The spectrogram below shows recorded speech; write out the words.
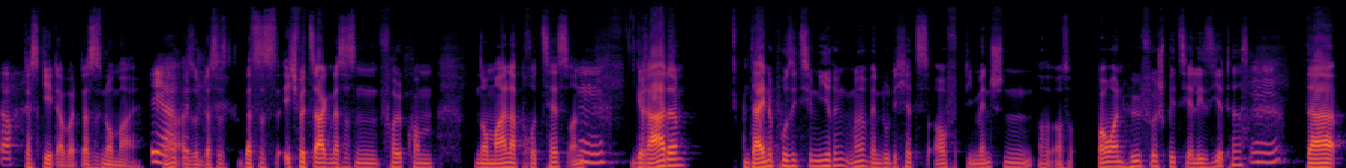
Doch. Das geht aber, das ist normal. Ja, ja also das ist, das ist, ich würde sagen, das ist ein vollkommen normaler Prozess. Und mhm. gerade deine Positionierung, ne, wenn du dich jetzt auf die Menschen aus Bauernhöfe spezialisiert hast, mhm. da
